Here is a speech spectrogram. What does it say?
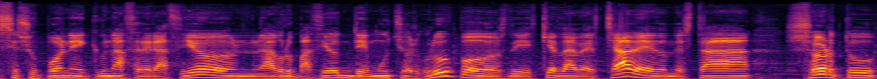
se supone que una federación, agrupación de muchos grupos de izquierda Berchade, donde está Sortu,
